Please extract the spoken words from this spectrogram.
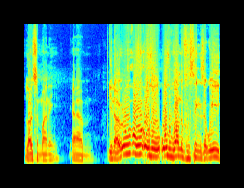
loads of money. Um, you know, all, all, all, the, all the wonderful things that we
